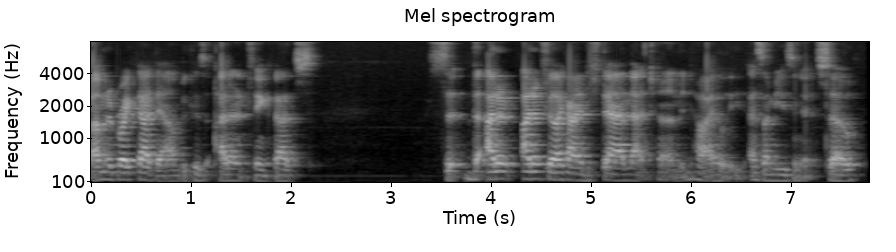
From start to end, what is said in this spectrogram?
But I'm going to break that down because I don't think that's So I don't I don't feel like I understand that term entirely as I'm using it. So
